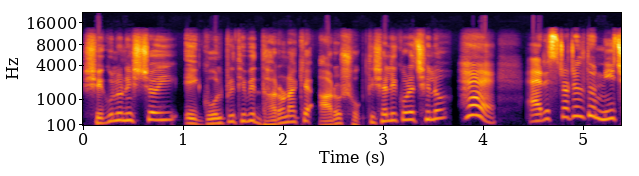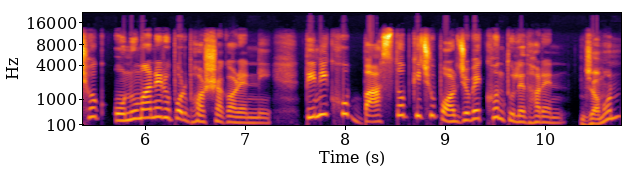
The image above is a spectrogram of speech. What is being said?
সেগুলো নিশ্চয়ই এই গোল পৃথিবীর ধারণাকে আরও শক্তিশালী করেছিল? হ্যাঁ অ্যারিস্টটল তো নিছক অনুমানের উপর ভরসা করেননি। তিনি খুব বাস্তব কিছু পর্যবেক্ষণ তুলে ধরেন। যেমন?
